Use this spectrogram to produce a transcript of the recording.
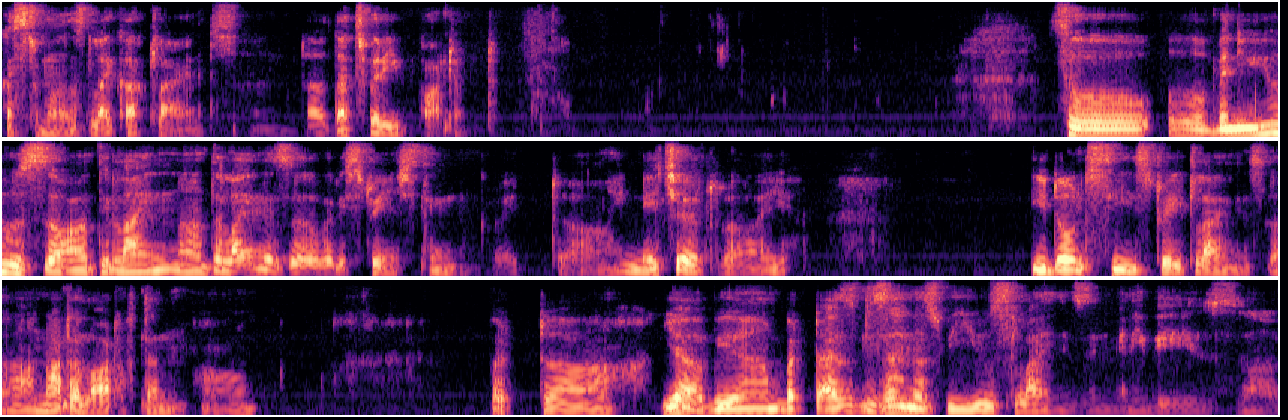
customers, like our clients. And, that's very important. So when you use the line, the line is a very strange thing, right? In nature, uh, you, don't see straight lines, uh, not a lot of them. Uh, but uh, yeah, we uh, but as designers, we use lines in many ways. Uh,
